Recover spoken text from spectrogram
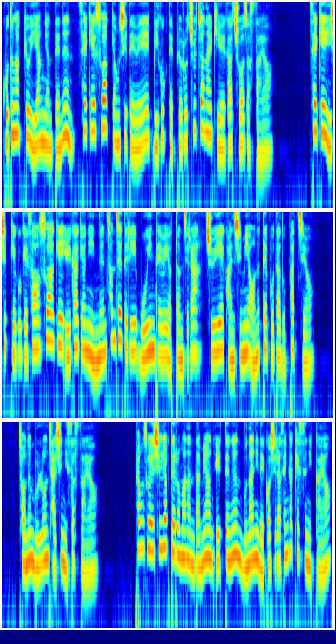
고등학교 2학년 때는 세계 수학 경시 대회에 미국 대표로 출전할 기회가 주어졌어요. 세계 20개국에서 수학에 일가견이 있는 천재들이 모인 대회였던지라 주위의 관심이 어느 때보다 높았지요. 저는 물론 자신 있었어요. 평소에 실력대로만 한다면 1등은 무난히 내 것이라 생각했으니까요.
